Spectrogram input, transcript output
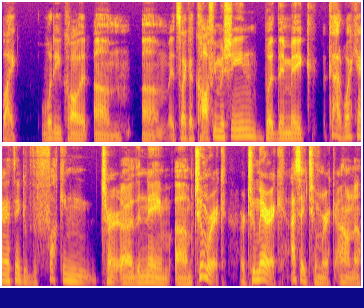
like, what do you call it? Um, um, it's like a coffee machine, but they make God. Why can't I think of the fucking ter- uh, the name? Um, turmeric or turmeric. I say turmeric. I don't know.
